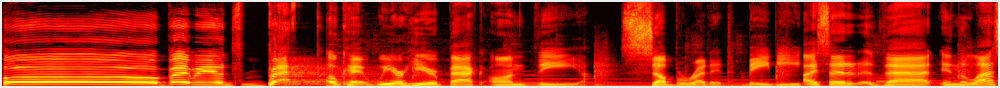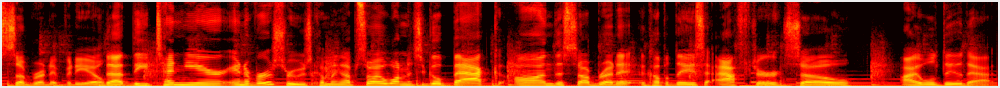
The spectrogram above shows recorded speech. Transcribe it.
Oh, baby, it's back. Okay, we are here back on the subreddit, baby. I said that in the last subreddit video that the 10 year anniversary was coming up, so I wanted to go back on the subreddit a couple days after, so I will do that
